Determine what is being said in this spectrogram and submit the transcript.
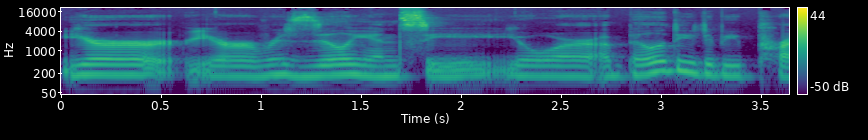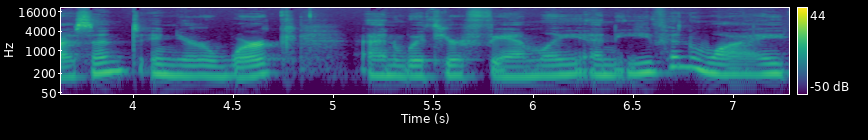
your your resiliency, your ability to be present in your work and with your family, and even why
